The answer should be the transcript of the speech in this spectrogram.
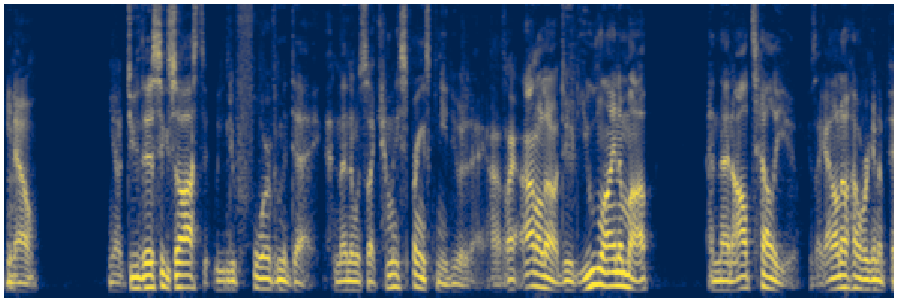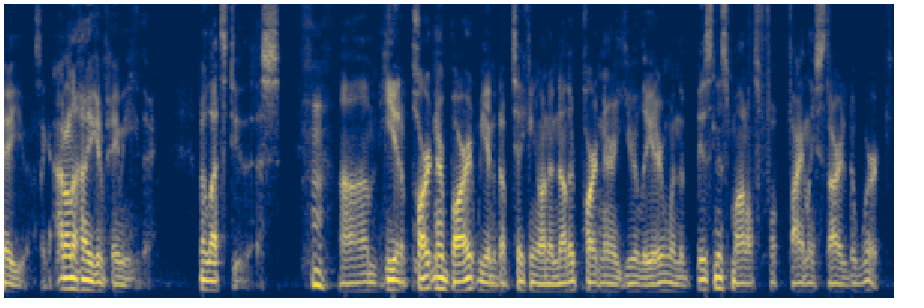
You know, you know, do this exhausted. We can do four of them a day. And then it was like, how many springs can you do a day? I was like, I don't know, dude. You line them up, and then I'll tell you. He's like, I don't know how we're going to pay you. I was like, I don't know how you're going to pay me either, but let's do this. Um, he had a partner, Bart. We ended up taking on another partner a year later when the business model f- finally started to work.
